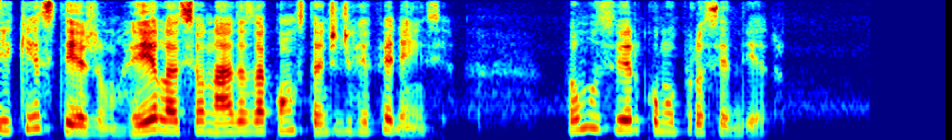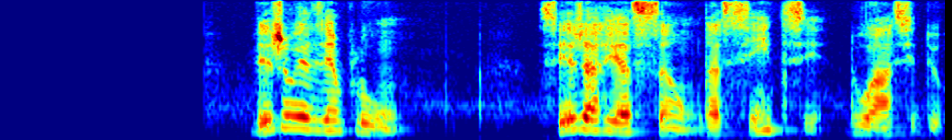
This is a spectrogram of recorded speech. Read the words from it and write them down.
e que estejam relacionadas à constante de referência. Vamos ver como proceder. Veja o exemplo 1. Seja a reação da síntese do ácido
